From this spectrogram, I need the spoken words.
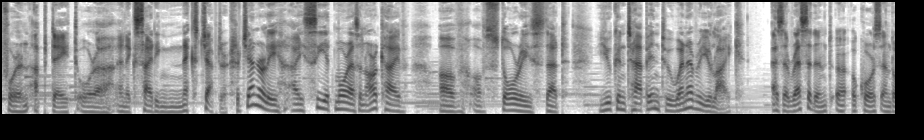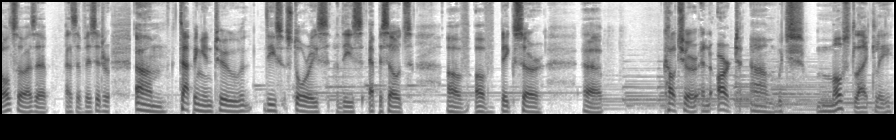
for an update or an exciting next chapter. But generally, I see it more as an archive of of stories that you can tap into whenever you like. As a resident, uh, of course, and also as a as a visitor, um, tapping into these stories, these episodes of of Big Sur uh, culture and art, um, which most likely,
